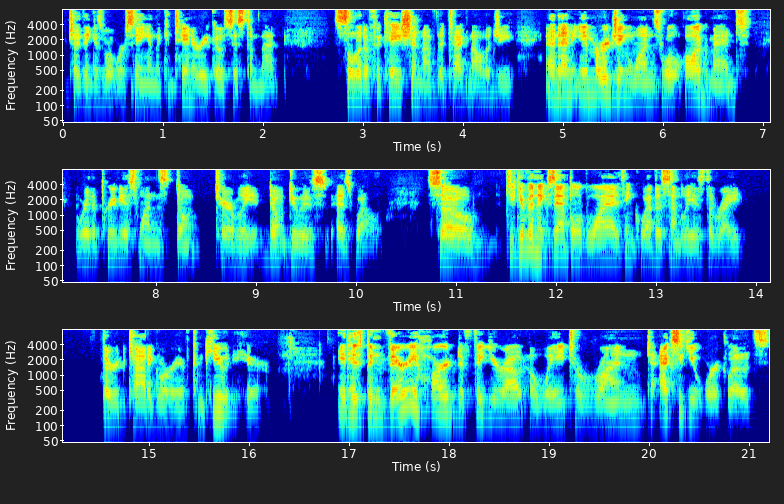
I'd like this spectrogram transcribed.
which i think is what we're seeing in the container ecosystem that solidification of the technology. And then emerging ones will augment where the previous ones don't terribly don't do as, as well. So to give an example of why i think webassembly is the right third category of compute here it has been very hard to figure out a way to run to execute workloads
